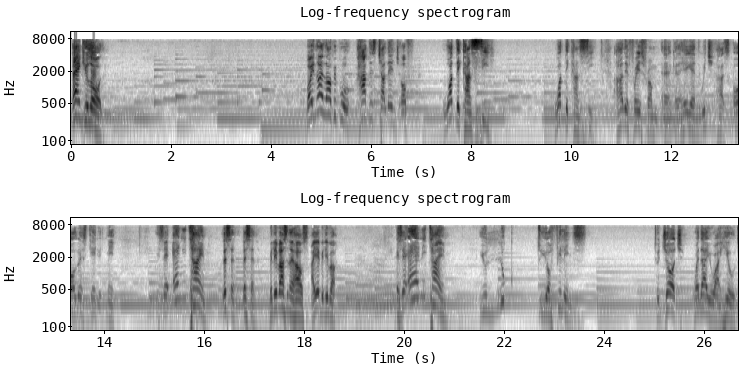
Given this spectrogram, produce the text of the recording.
Thank you, Lord. But you know, a lot of people have this challenge of what they can see. What they can see. I had a phrase from uh, Kenneth Hagin which has always stayed with me. He said, anytime, listen, listen, believers in the house, are you a believer? He said, anytime you look to your feelings to judge whether you are healed,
